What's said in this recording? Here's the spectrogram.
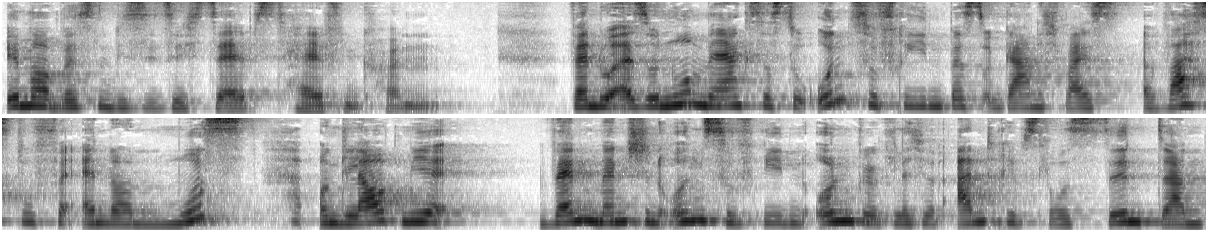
immer wissen, wie sie sich selbst helfen können. Wenn du also nur merkst, dass du unzufrieden bist und gar nicht weißt, was du verändern musst, und glaub mir, wenn Menschen unzufrieden, unglücklich und antriebslos sind, dann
